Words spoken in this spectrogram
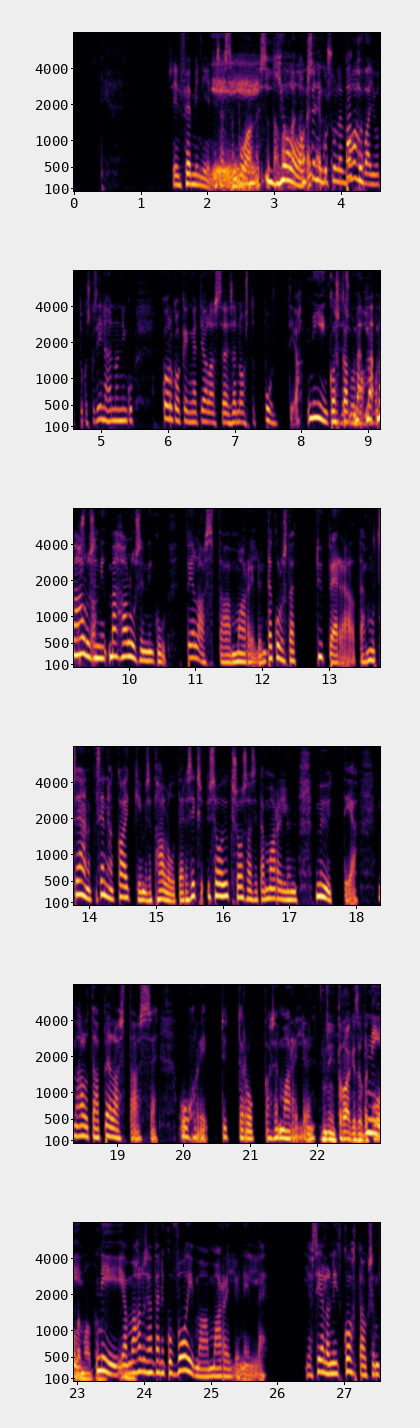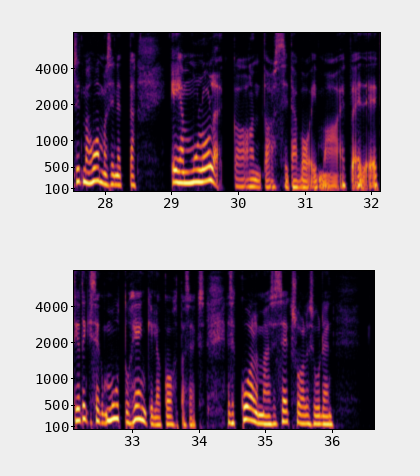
Siinä feminiinisessä Ei, puolessa tavallaan. Joo, Onko se niinku sulle pakko... vahva juttu, koska siinähän on niinku korkokengät jalassa ja sä nostat punttia. Niin, koska mä, mä, mä, halusin, mä halusin niinku pelastaa Marilyn. Tämä kuulostaa typerältä, mutta sehän, senhän kaikki ihmiset haluaa tehdä. Siksi se on yksi osa sitä Marilyn myyttiä. Me halutaan pelastaa se uhri, tyttörukka, se Marilyn. Niin, traagiselta niin, kuolemalta. Niin, ja mm. mä halusin antaa niinku voimaa Marilynille ja siellä on niitä kohtauksia, mutta sitten mä huomasin, että eihän mulla olekaan antaa sitä voimaa. Että et, et jotenkin se muuttui henkilökohtaiseksi. Ja se kuolema ja se seksuaalisuuden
